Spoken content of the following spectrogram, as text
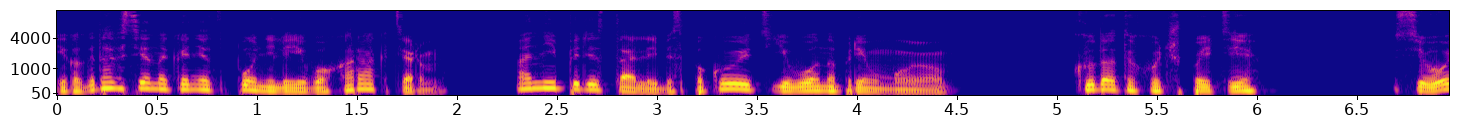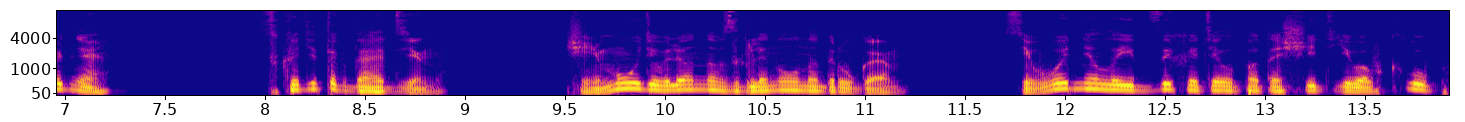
и когда все наконец поняли его характер, они перестали беспокоить его напрямую. «Куда ты хочешь пойти?» «Сегодня?» «Сходи тогда один». Ченьму удивленно взглянул на друга. Сегодня Лэйдзи хотел потащить его в клуб,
